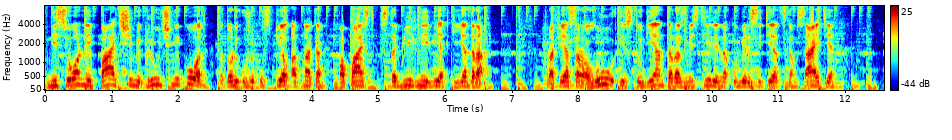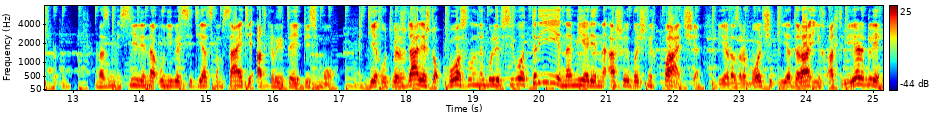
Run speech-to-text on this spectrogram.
внесенный патчами глючный код, который уже успел, однако, попасть в стабильные ветки ядра. Профессор Лу и студенты разместили на университетском сайте разместили на университетском сайте открытое письмо, где утверждали, что посланы были всего три намеренно ошибочных патча, и разработчики ядра их отвергли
